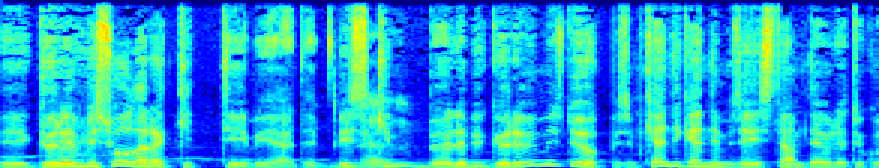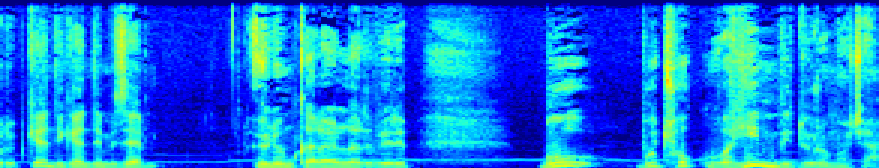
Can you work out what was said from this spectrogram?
e, görevlisi olarak gittiği bir yerde. Biz Evet. kim böyle bir görevimiz de yok bizim. Kendi kendimize İslam devleti kurup kendi kendimize ölüm kararları verip bu bu çok vahim bir durum hocam.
